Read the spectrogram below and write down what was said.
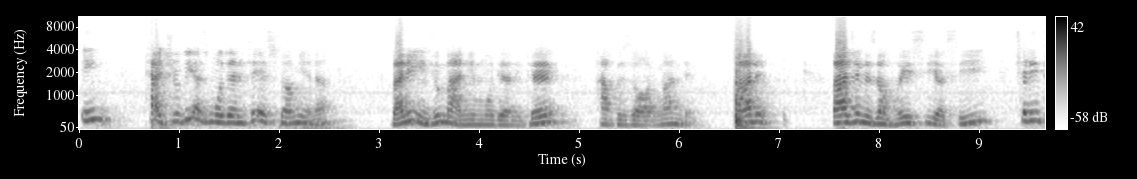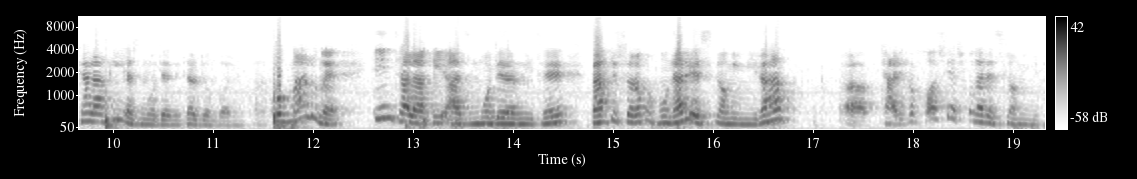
این تجربی از مدرنیته اسلامیه نه؟ ولی اینجا معنی مدرنیته ابزارمنده. بله. بعضی نظام های سیاسی چنین تلقی از مدرنیته رو دنبال می‌کنن. خب معلومه این تلقی از مدرنیته وقتی سراغ هنر اسلامی میره تعریف خاصی از هنر اسلامی میده.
